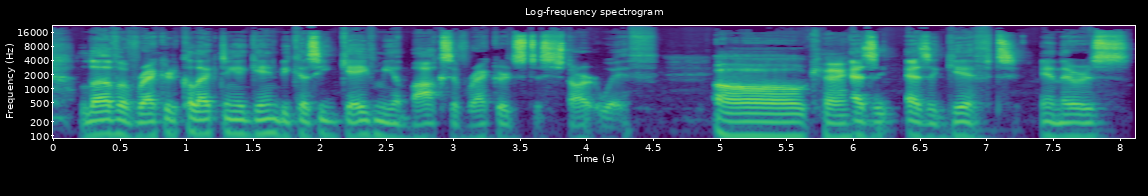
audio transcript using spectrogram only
love of record collecting again because he gave me a box of records to start with. Oh, okay. as a as a gift. And there was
